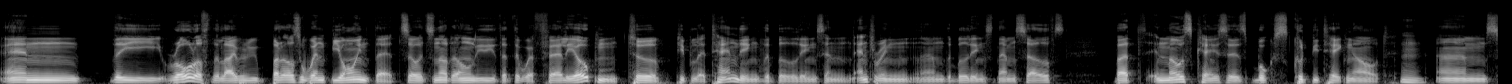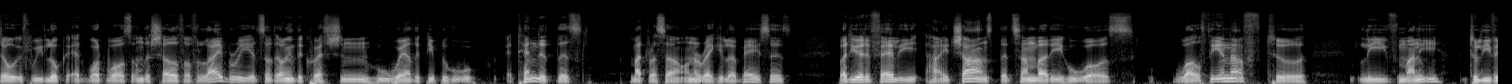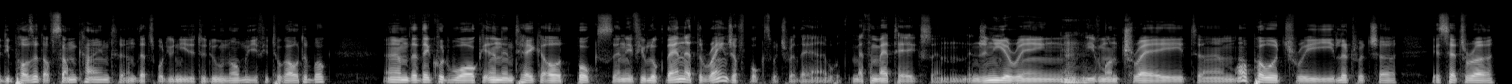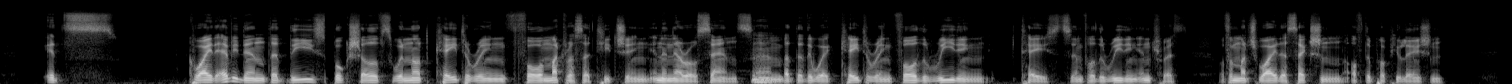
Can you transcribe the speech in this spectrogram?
and the role of the library, but also went beyond that. So it's not only that they were fairly open to people attending the buildings and entering um, the buildings themselves, but in most cases, books could be taken out. Mm. Um, so if we look at what was on the shelf of a library, it's not only the question who were the people who attended this madrasa on a regular basis, but you had a fairly high chance that somebody who was wealthy enough to leave money, to leave a deposit of some kind, and that's what you needed to do normally if you took out a book, um, that they could walk in and take out books. And if you look then at the range of books which were there, with mathematics and engineering, and Mhm. even on trade um, or poetry, literature, etc., it's quite evident that these bookshelves were not catering for madrasa teaching in a narrow sense, Mm. um, but that they were catering for the reading tastes and for the reading interests of a much wider section of the population.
